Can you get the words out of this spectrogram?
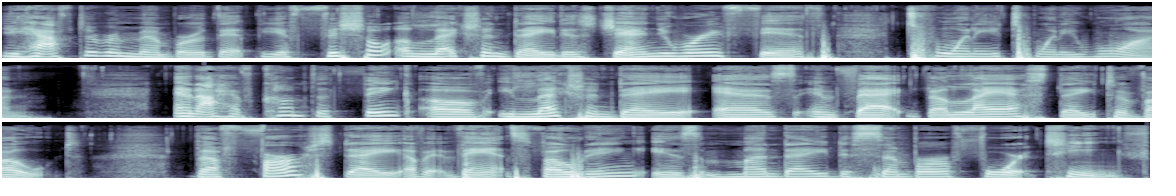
you have to remember that the official election date is January 5th, 2021. And I have come to think of Election Day as, in fact, the last day to vote. The first day of advance voting is Monday, December 14th.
